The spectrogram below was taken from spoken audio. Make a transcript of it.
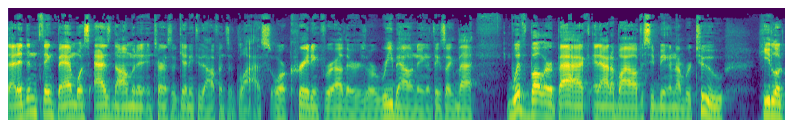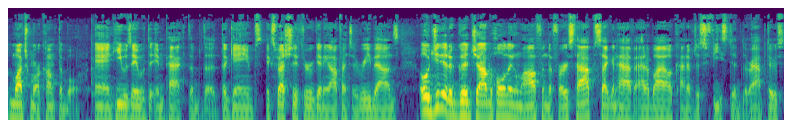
that I didn't think Bam was as dominant in terms of getting to the offensive glass or creating for others or rebounding and things like that. With Butler back and Adebayo obviously being a number two, he looked much more comfortable and he was able to impact the, the, the, games, especially through getting offensive rebounds. OG did a good job holding him off in the first half. Second half, Adebayo kind of just feasted the Raptors.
